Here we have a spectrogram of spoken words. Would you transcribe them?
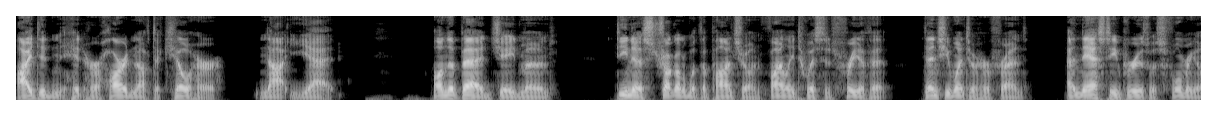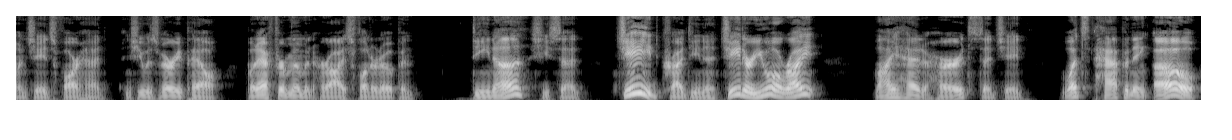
I didn't hit her hard enough to kill her. Not yet. On the bed, Jade moaned. Dina struggled with the poncho and finally twisted free of it. Then she went to her friend. A nasty bruise was forming on Jade's forehead, and she was very pale, but after a moment her eyes fluttered open. Dina, she said. Jade, cried Dina. Jade, are you all right? My head hurts, said Jade. What's happening? Oh!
